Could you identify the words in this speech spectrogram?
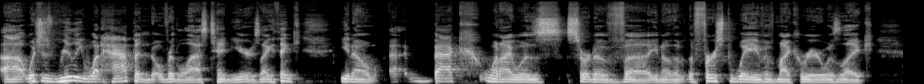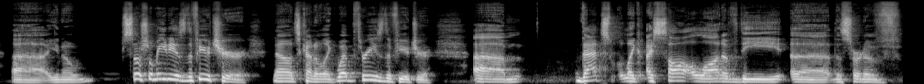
uh, which is really what happened over the last 10 years. I think you know uh, back when i was sort of uh, you know the, the, first wave of my career was like uh, you know social media is the future. Now it's kind of like Web three is the future. Um, that's like I saw a lot of the uh, the sort of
